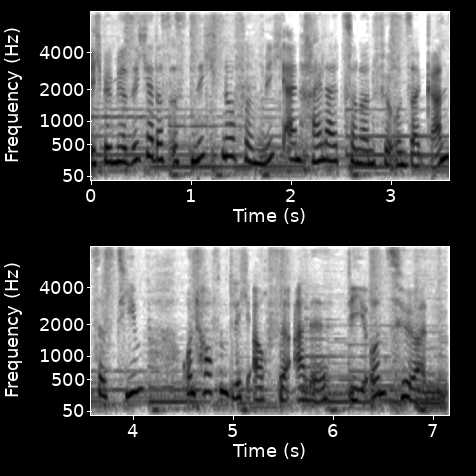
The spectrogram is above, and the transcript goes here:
Ich bin mir sicher, das ist nicht nur für mich ein Highlight, sondern für unser ganzes Team und hoffentlich auch für alle, die uns hören.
